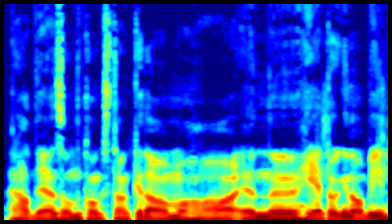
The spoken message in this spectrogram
Der hadde jeg en sånn kongstanke da, om å ha en eh, helt original bil,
